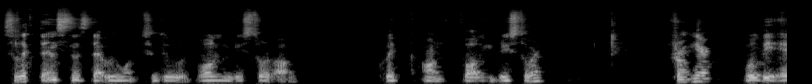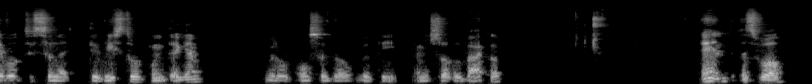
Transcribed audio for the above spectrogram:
select the instance that we want to do a volume restore of. Click on volume restore. From here, we'll be able to select the restore point again. We'll also go with the image level backup. And as well,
